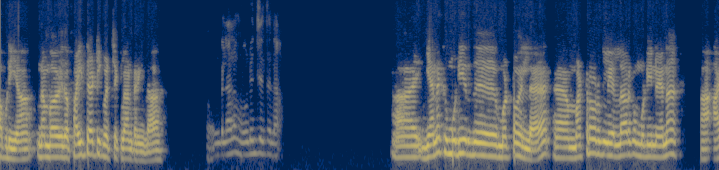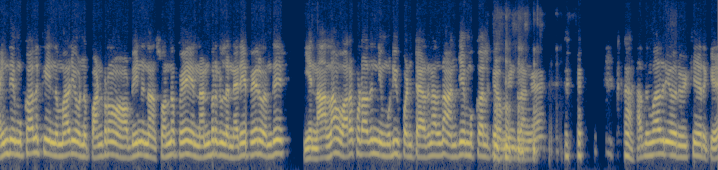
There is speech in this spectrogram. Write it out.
அப்படியா? நம்ம இதை ஃபைவ் தேர்ட்டிக்கு வச்சுக்கலான்றீங்களா? உங்களால முடிஞ்சதுன்னா. எனக்கு முடியறது மட்டும் இல்ல. மற்றவர்கள் எல்லாருக்கும் முடியணும். ஏன்னா ஐந்தே முக்காலுக்கு இந்த மாதிரி ஒண்ணு பண்றோம் அப்படின்னு நான் சொன்னப்போ என் நண்பர்கள்ல நிறைய பேர் வந்து ஏன் நான்லாம் வரக்கூடாதுன்னு நீ முடிவு பண்ணிட்ட. அதனாலதான் அஞ்சே முக்காலுக்கு அப்படின்றாங்க. அது மாதிரி ஒரு விஷயம் இருக்கு.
